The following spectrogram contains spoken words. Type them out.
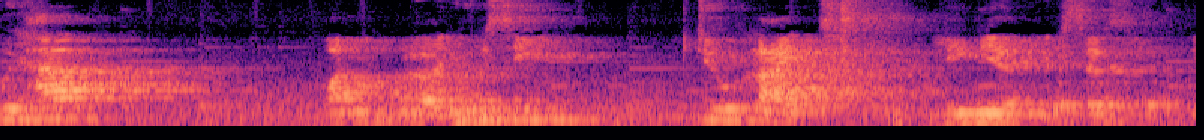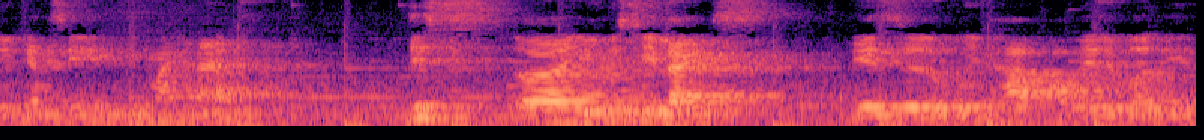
We have one uh, UVC tube light linear fixtures you can see in my hand. This uh, UVC lights is uh, we have available in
